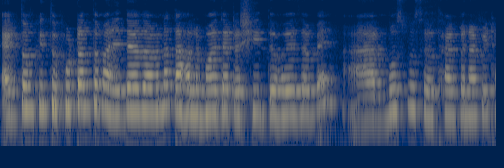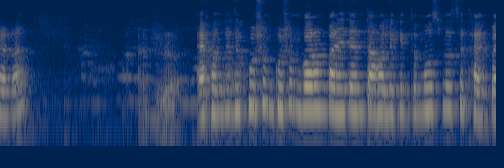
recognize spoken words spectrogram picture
একদম কিন্তু ফুটান্ত পানি দেওয়া যাবে না, তাহলে ময়দাটা সিদ্ধ হয়ে যাবে আর মুসমুসেও থাকবে না পিঠাটা। এখন যদি কুসুম কুসুম গরম পানি দেন, তাহলে কিন্তু মুসমুসে থাকবে।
